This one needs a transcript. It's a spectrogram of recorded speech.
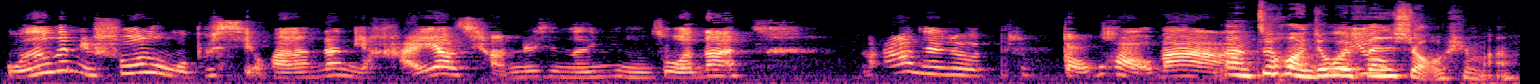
我都跟你说了我不喜欢了，那你还要强制性的硬做，那那这就搞不好吧。那最后你就会分手是吗？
